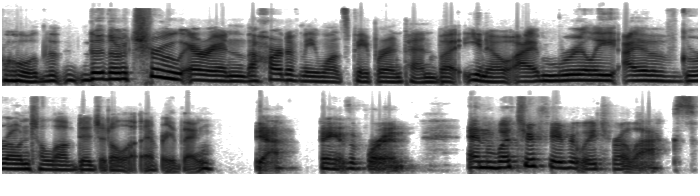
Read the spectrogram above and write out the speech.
Oh, the, the, the true Erin, the heart of me wants paper and pen, but you know, I'm really I have grown to love digital everything. Yeah, I think it's important. And what's your favorite way to relax?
